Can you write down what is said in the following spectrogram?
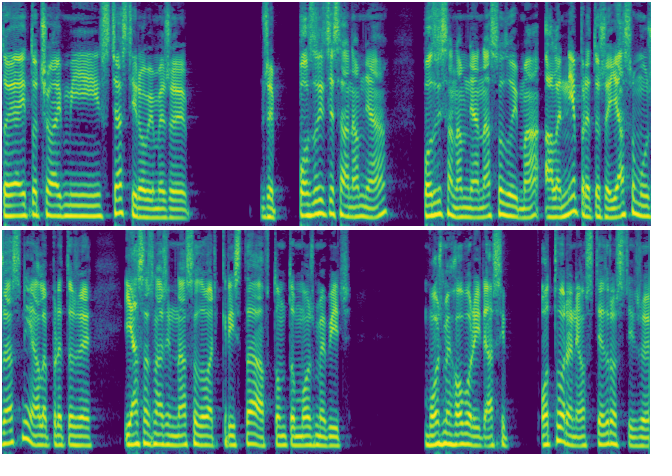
to je aj to, čo aj my z časti robíme, že, že pozrite sa na mňa, pozri sa na mňa, nasleduj ma, ale nie preto, že ja som úžasný, ale preto, že ja sa snažím nasledovať Krista a v tomto môžeme byť môžeme hovoriť asi otvorené o stedrosti, že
